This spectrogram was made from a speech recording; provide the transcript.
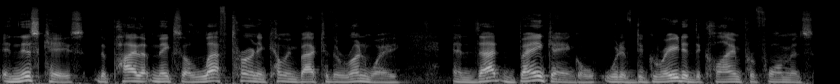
In this case, the pilot makes a left turn and coming back to the runway, and that bank angle would have degraded the climb performance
